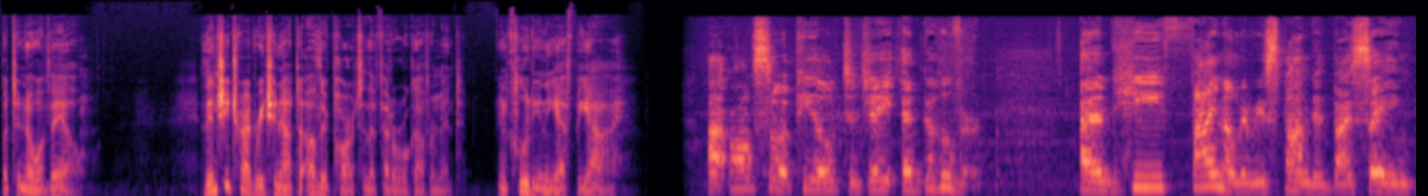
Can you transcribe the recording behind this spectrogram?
but to no avail. Then she tried reaching out to other parts of the federal government, including the FBI. I also appealed to J. Edgar Hoover, and he finally responded by saying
